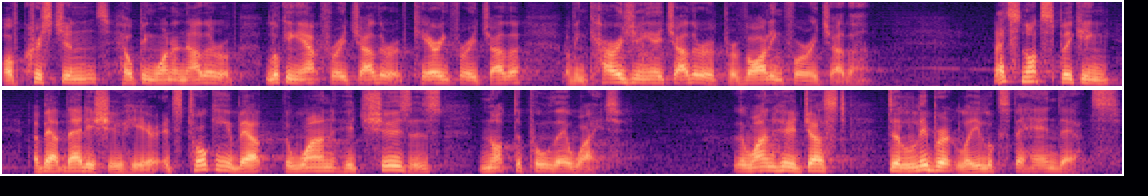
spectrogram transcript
of Christians helping one another, of looking out for each other, of caring for each other, of encouraging each other, of providing for each other. That's not speaking about that issue here. It's talking about the one who chooses not to pull their weight, the one who just deliberately looks for handouts,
